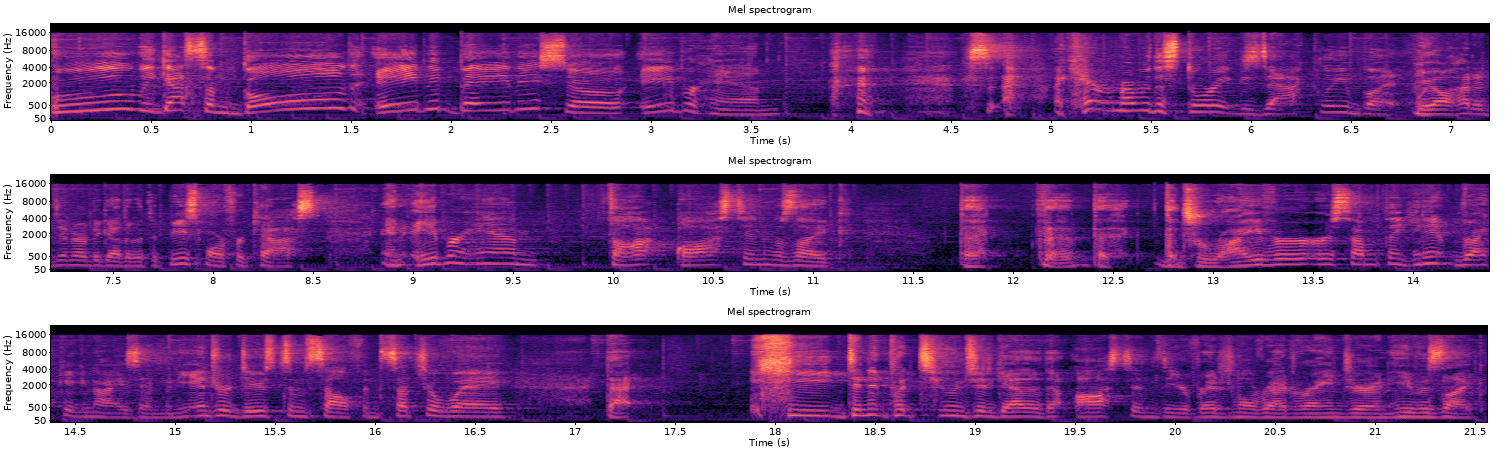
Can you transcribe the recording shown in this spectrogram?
Ooh, we got some gold, Abe baby. So Abraham, I can't remember the story exactly, but we all had a dinner together with the Beast Morpher cast, and Abraham thought Austin was like the, the, the, the driver or something. He didn't recognize him, and he introduced himself in such a way that he didn't put two and two together that Austin's the original Red Ranger, and he was like,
